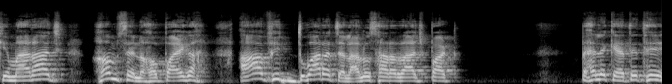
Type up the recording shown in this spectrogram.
कि महाराज, हमसे ना हो पाएगा, आप ही दोबारा चला लो सारा राजपाट। पहले कहते थे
